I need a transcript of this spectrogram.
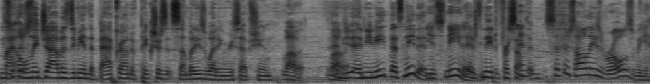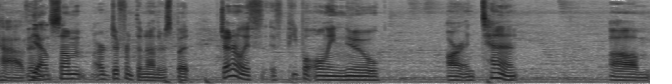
My So only job is to be in the background of pictures at somebody's wedding reception. Love it. Love and it. You, and you need that's needed. It's needed. It's needed for And something. so there's all these roles we have, and Yeah. some are different than others. But generally, if, if people only knew our intent um,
